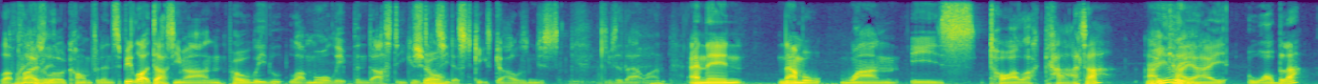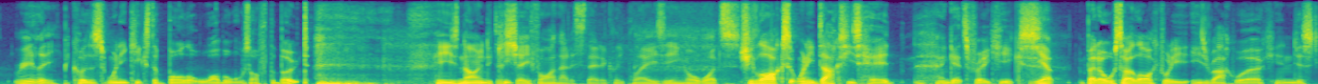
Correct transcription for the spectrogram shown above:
Like Plenty plays a lot of confidence. A bit like Dusty Martin, probably like more lip than Dusty because Sure. Dusty just kicks goals and just gives it that one. And then number one is Tyler Carter, Really? aka Wobbler, Really? because when he kicks the ball, it wobbles off the boot. He's known to Does kick she find that aesthetically pleasing, or what's? She likes it when he ducks his head and gets free kicks. Yep. But also likes what he, his ruck work and just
